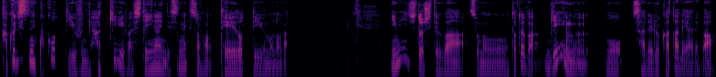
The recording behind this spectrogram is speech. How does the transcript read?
確実にここっていうふうにはっきりはしていないんですね。その程度っていうものが。イメージとしては、その、例えばゲームをされる方であれば、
